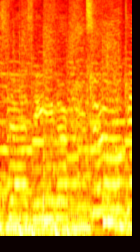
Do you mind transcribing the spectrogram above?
just as eager to get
